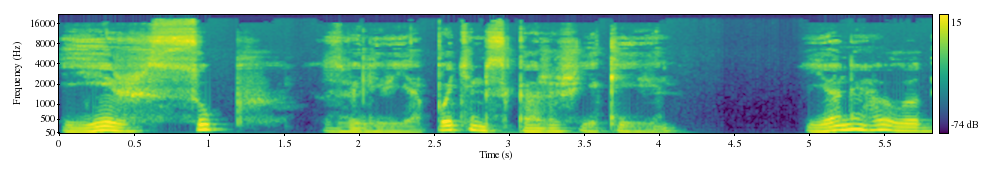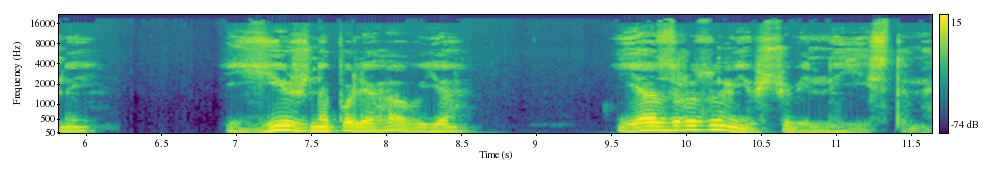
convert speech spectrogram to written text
Їж суп, звелів я, потім скажеш, який він. Я не голодний. Їж наполягав я. Я зрозумів, що він не їстиме.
